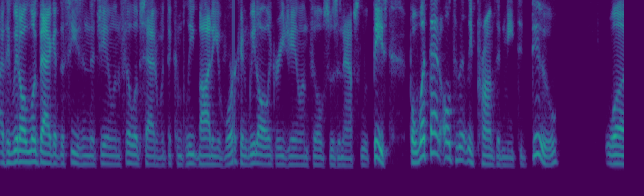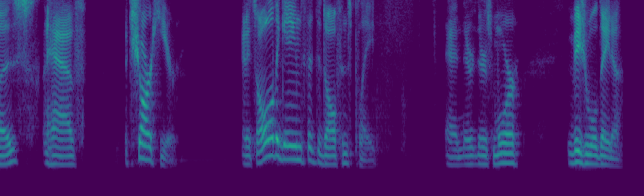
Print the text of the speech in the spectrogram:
I think we'd all look back at the season that Jaelan Phillips had with the complete body of work, and we'd all agree Jaelan Phillips was an absolute beast. But what that ultimately prompted me to do was I have a chart here, and it's all the games that the Dolphins played. And there, there's more visual data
